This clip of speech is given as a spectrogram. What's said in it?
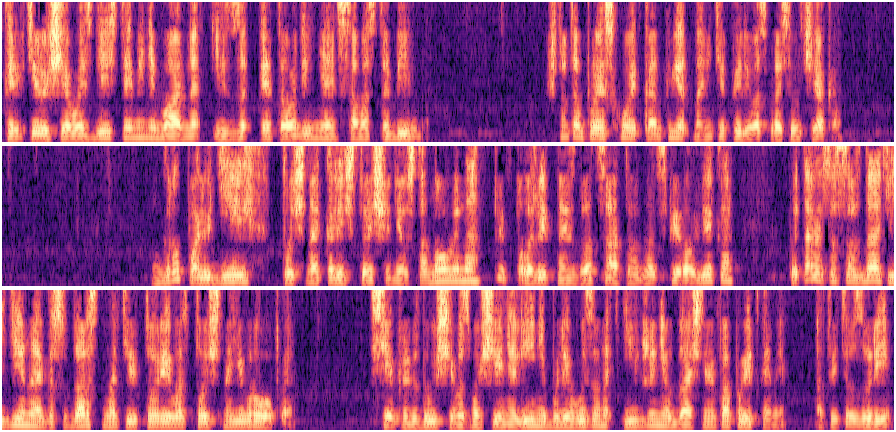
корректирующее воздействие минимально, из-за этого линия самостабильна». «Что там происходит конкретно?» — нетерпеливо спросил Чака. Группа людей, точное количество еще не установлено, предположительно из 20-21 века, пытаются создать единое государство на территории Восточной Европы, все предыдущие возмущения линии были вызваны их же неудачными попытками, ответил Зури.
